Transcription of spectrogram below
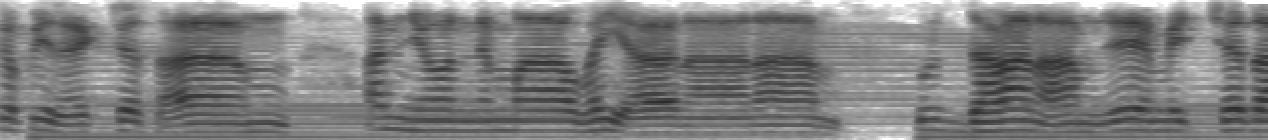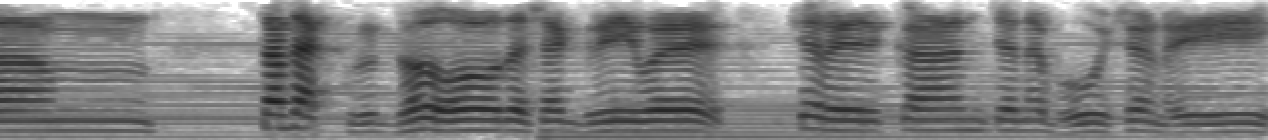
कपि रक्षसाम् अन्योन्यमाभयानानां क्रुद्धानां जयमिच्छताम्। ततः क्रुद्धो दशग्रीव शरीर काञ्चन भूषणे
